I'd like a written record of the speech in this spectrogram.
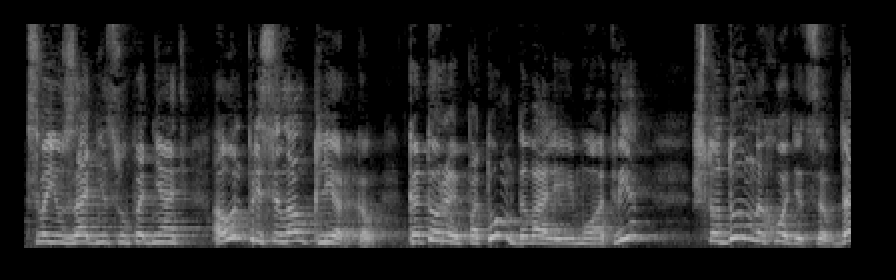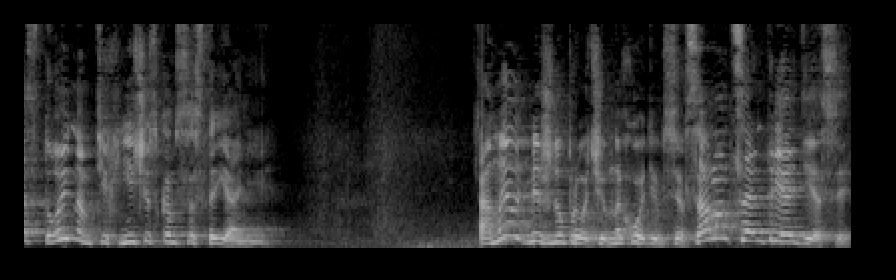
свою задницу поднять. А он присылал клерков, которые потом давали ему ответ, что дом находится в достойном техническом состоянии. А мы, между прочим, находимся в самом центре Одессы.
